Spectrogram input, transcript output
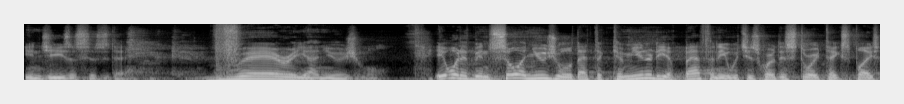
in Jesus' day. Very unusual. It would have been so unusual that the community of Bethany, which is where this story takes place,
